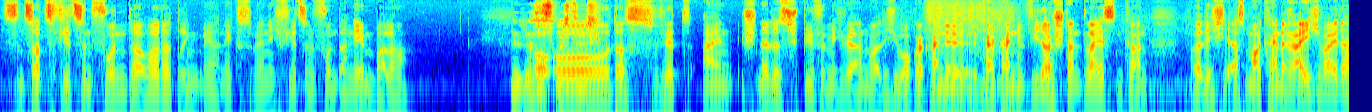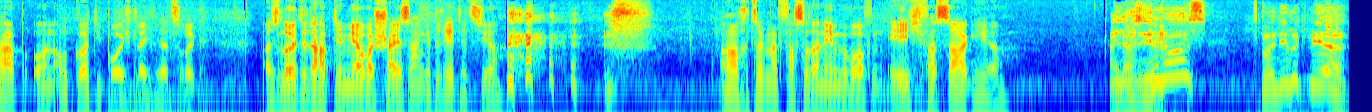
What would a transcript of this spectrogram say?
Das sind zwar 14 Pfund, aber das bringt mir ja nichts, wenn ich 14 Pfund daneben baller. Nee, das Oh ist richtig. oh, das wird ein schnelles Spiel für mich werden, weil ich überhaupt gar, keine, gar keinen Widerstand leisten kann, weil ich erstmal keine Reichweite habe und oh Gott, die baue ich gleich wieder zurück. Also Leute, da habt ihr mir aber Scheiße angedreht jetzt hier. Ach, jetzt habe ich mein Fass da daneben geworfen. Ich versage hier. Alter, was ist hier los? Was wollen die mit mir?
